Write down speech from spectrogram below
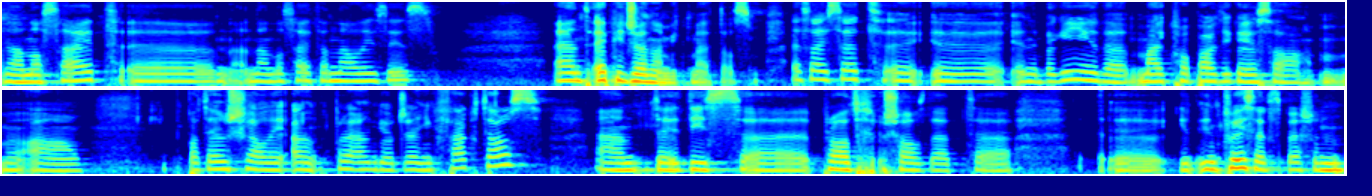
NanoSight, NanoSight analysis and epigenomic methods. As I said uh, uh, in the beginning, the microparticles are, mm, are potentially pre-angiogenic factors, and this uh, plot shows that uh, increased expression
